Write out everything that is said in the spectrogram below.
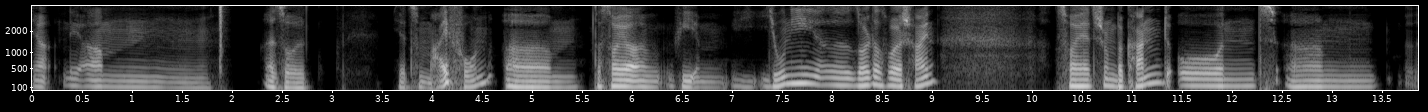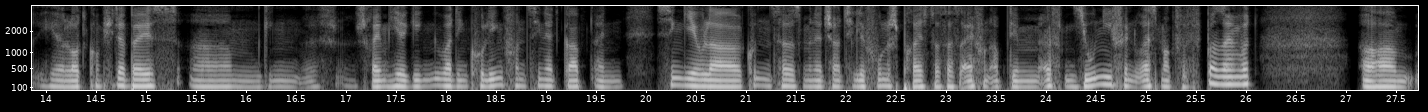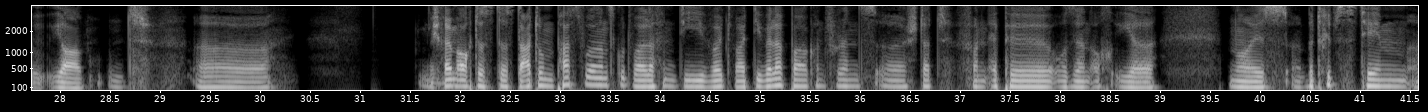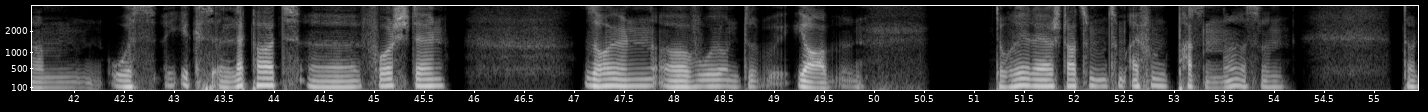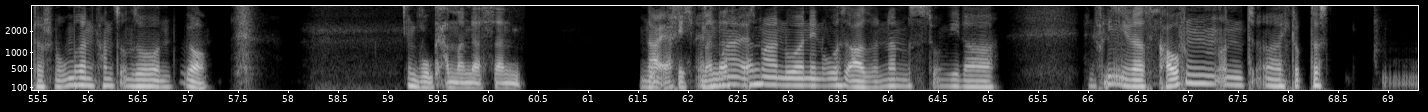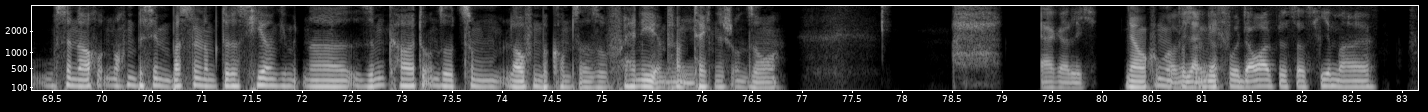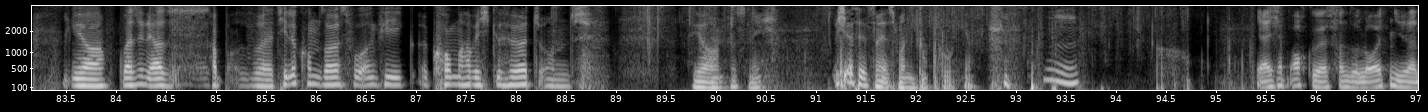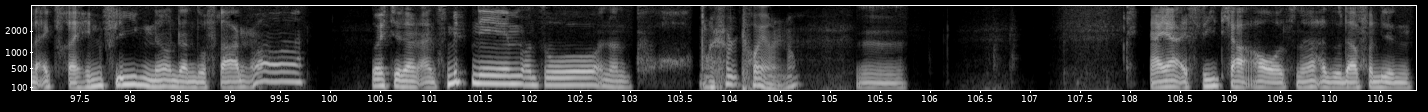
Ja, nee, ähm, also hier zum iPhone, ähm, das soll ja irgendwie im Juni äh, soll das wohl erscheinen. Das war jetzt schon bekannt und ähm, hier laut Computerbase ähm, ging, äh, sch- schreiben hier gegenüber den Kollegen von CNET gab ein Singular Kundenservice Manager telefonisch preis, dass das iPhone ab dem 11. Juni für den US-Markt verfügbar sein wird. Ähm, ja, und äh, die schreiben auch, dass das Datum passt wohl ganz gut, weil da findet die Worldwide Developer Conference äh, statt von Apple, wo sie dann auch ihr neues äh, Betriebssystem ähm, OS X Leopard äh, vorstellen sollen äh, wohl und äh, ja, da würde ja der Start zum, zum iPhone passen, ne? Dass du dann damit da schon rumrennen kannst und so und ja. Und wo kann man das dann? Na, erst, kriegt man erstmal, das erstmal nur in den USA. Also wenn, dann müsstest du irgendwie da hinfliegen, dir das kaufen und äh, ich glaube, das musst dann auch noch ein bisschen basteln, damit du das hier irgendwie mit einer SIM-Karte und so zum Laufen bekommst. Also Handyempfang Mhm. technisch und so. Ärgerlich. Ja, mal gucken, ob Aber wie das lange das wohl dauert, bis das hier mal. Ja, weiß ich nicht, also hab, bei der Telekom soll das wohl irgendwie kommen, habe ich gehört und ja, das nicht. Ich esse jetzt mal erstmal ein Duplo hier. Hm. Ja, ich habe auch gehört von so Leuten, die dann extra hinfliegen, ne, und dann so fragen, oh, soll ich dir dann eins mitnehmen und so, und dann, ist schon teuer, ne? hm. naja, es sieht ja aus, ne? Also da von den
